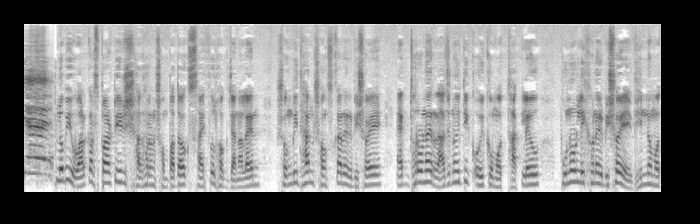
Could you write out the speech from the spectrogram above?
বিপ্লবী ওয়ার্কার্স পার্টির সাধারণ সম্পাদক সাইফুল হক জানালেন, সংবিধান সংস্কারের বিষয়ে এক ধরনের রাজনৈতিক ঐকমত থাকলেও পুনর্লিখনের বিষয়ে ভিন্ন মত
